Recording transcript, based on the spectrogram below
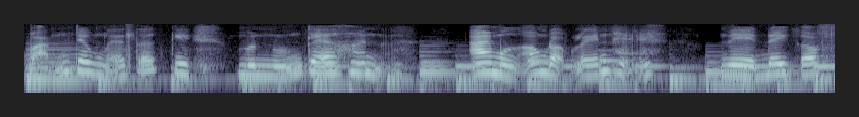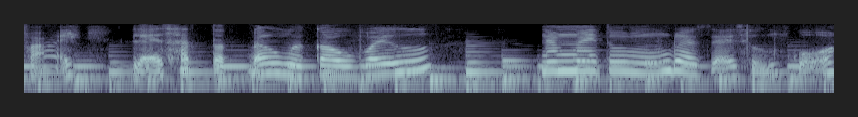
bảnh trong lễ tết kia. Mình muốn cao hơn ai mừng ông đọc lén hả? Nè, đây có phải lễ thách tịch đâu mà cầu với ước? Năm nay tôi muốn đoạt giải thưởng của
